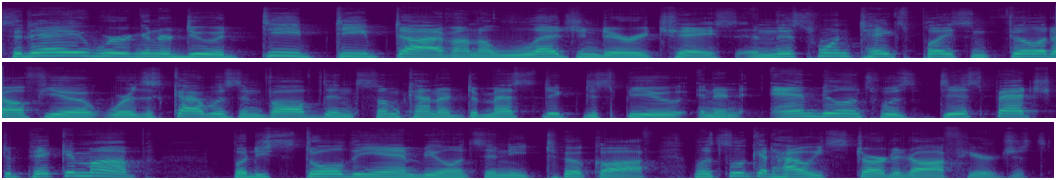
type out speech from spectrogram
Today, we're going to do a deep, deep dive on a legendary chase, and this one takes place in Philadelphia, where this guy was involved in some kind of domestic dispute, and an ambulance was dispatched to pick him up, but he stole the ambulance and he took off. Let's look at how he started off here. Just,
